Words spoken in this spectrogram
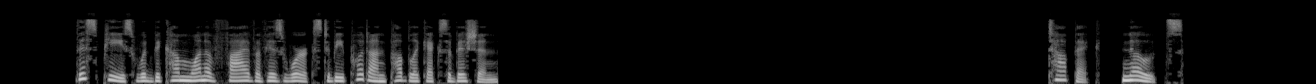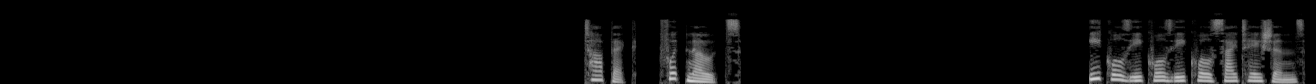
This piece would become one of five of his works to be put on public exhibition. Topic. Notes Topic. Footnotes. Citations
